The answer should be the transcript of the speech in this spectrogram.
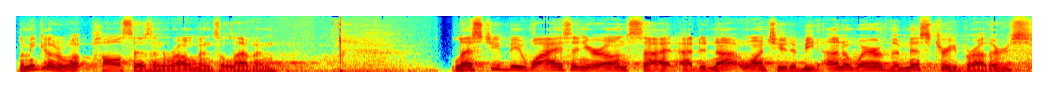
let me go to what Paul says in Romans 11. Lest you be wise in your own sight, I do not want you to be unaware of the mystery, brothers.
